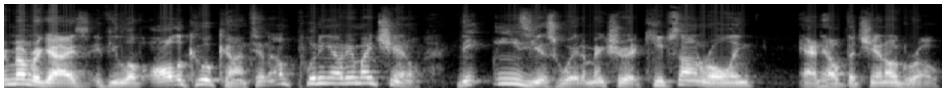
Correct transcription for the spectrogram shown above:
Remember guys, if you love all the cool content I'm putting out in my channel, the easiest way to make sure it keeps on rolling and help the channel grow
